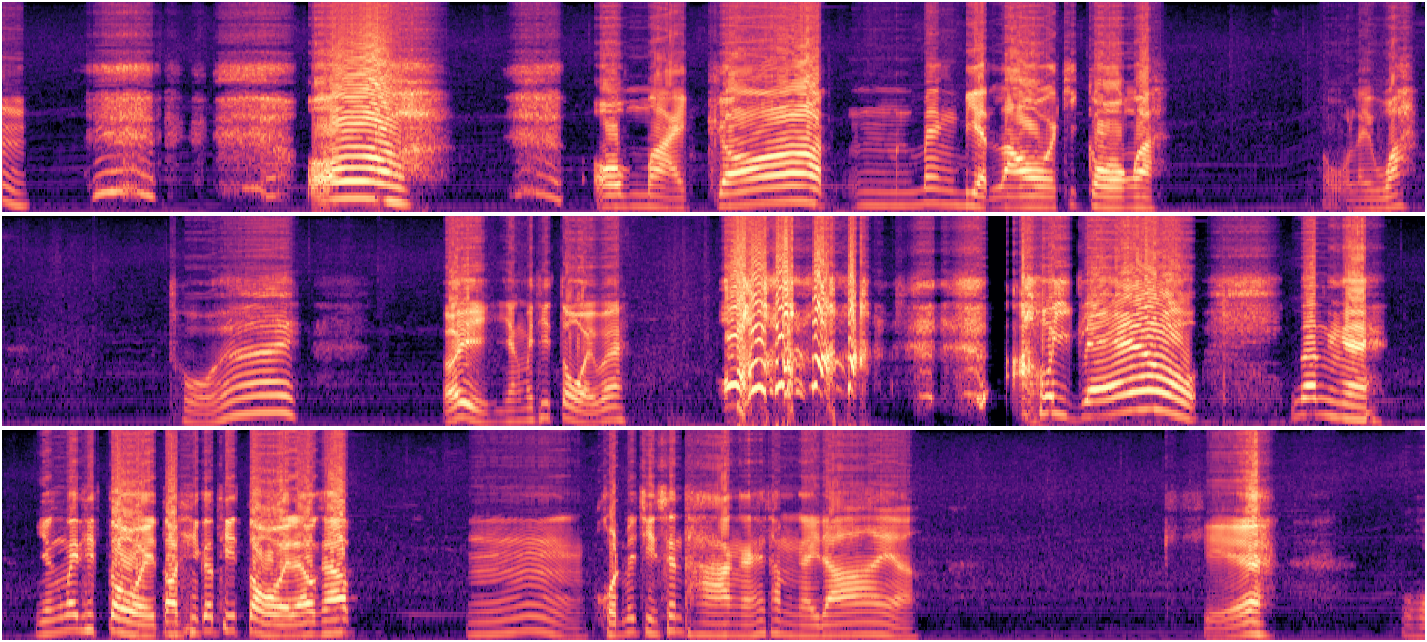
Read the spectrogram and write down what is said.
มโอ้โอ้ my god อืมมันแม่งเบียดเราขี้โกงว่ะ โอ้อะไรวะโถเอ้ยเฮ้ย ยังไม่ที่โตยเว้ยโอ้เอาอีกแล้ว นั่นไง ยังไม่ที่โตยตอนนี้ก็ที่โตยแล้วครับ อืม คนไม่ชินเส้นทางไงให้ทำไงได้อะโอเคโอ้โห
